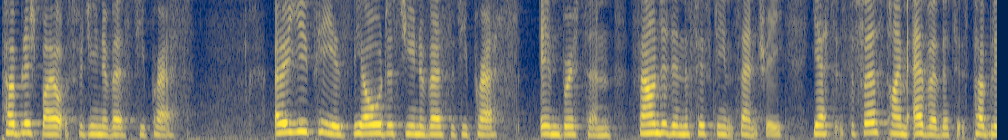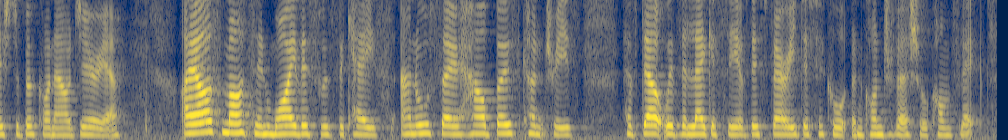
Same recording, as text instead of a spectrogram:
published by Oxford University Press. OUP is the oldest university press in Britain, founded in the 15th century, yet it's the first time ever that it's published a book on Algeria. I asked Martin why this was the case and also how both countries have dealt with the legacy of this very difficult and controversial conflict.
